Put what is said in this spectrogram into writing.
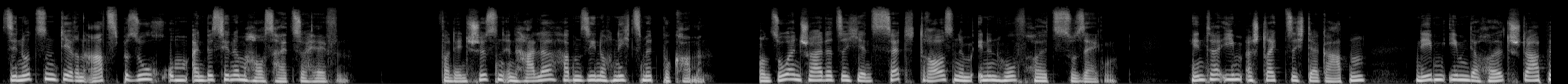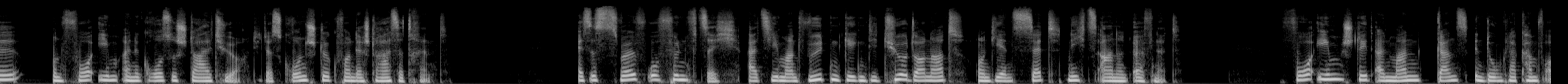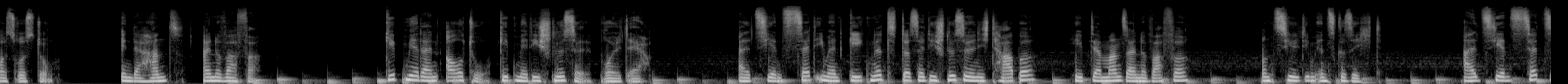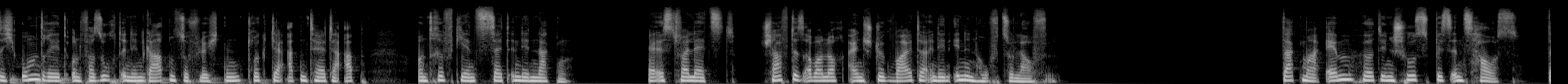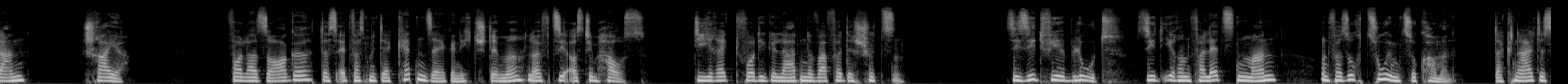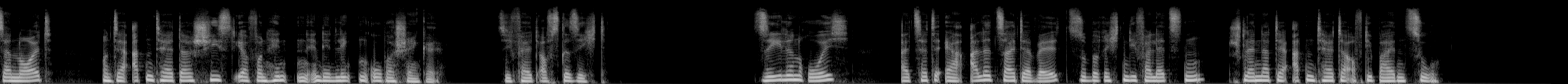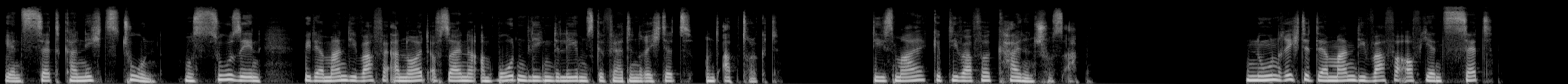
Sie nutzen deren Arztbesuch, um ein bisschen im Haushalt zu helfen. Von den Schüssen in Halle haben sie noch nichts mitbekommen. Und so entscheidet sich Jens Z. draußen im Innenhof Holz zu sägen. Hinter ihm erstreckt sich der Garten, neben ihm der Holzstapel und vor ihm eine große Stahltür, die das Grundstück von der Straße trennt. Es ist 12.50 Uhr, als jemand wütend gegen die Tür donnert und Jens Z. nichtsahnend öffnet. Vor ihm steht ein Mann ganz in dunkler Kampfausrüstung. In der Hand eine Waffe. Gib mir dein Auto, gib mir die Schlüssel, brüllt er. Als Jens Z ihm entgegnet, dass er die Schlüssel nicht habe, hebt der Mann seine Waffe und zielt ihm ins Gesicht. Als Jens Z sich umdreht und versucht, in den Garten zu flüchten, drückt der Attentäter ab und trifft Jens Z in den Nacken. Er ist verletzt, schafft es aber noch ein Stück weiter in den Innenhof zu laufen. Dagmar M. hört den Schuss bis ins Haus. Dann Schreie. Voller Sorge, dass etwas mit der Kettensäge nicht stimme, läuft sie aus dem Haus, direkt vor die geladene Waffe des Schützen. Sie sieht viel Blut, sieht ihren verletzten Mann und versucht zu ihm zu kommen. Da knallt es erneut und der Attentäter schießt ihr von hinten in den linken Oberschenkel. Sie fällt aufs Gesicht. Seelenruhig, als hätte er alle Zeit der Welt, so berichten die Verletzten, schlendert der Attentäter auf die beiden zu. Jens Z. kann nichts tun, muss zusehen, wie der Mann die Waffe erneut auf seine am Boden liegende Lebensgefährtin richtet und abdrückt. Diesmal gibt die Waffe keinen Schuss ab. Nun richtet der Mann die Waffe auf Jens Z.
